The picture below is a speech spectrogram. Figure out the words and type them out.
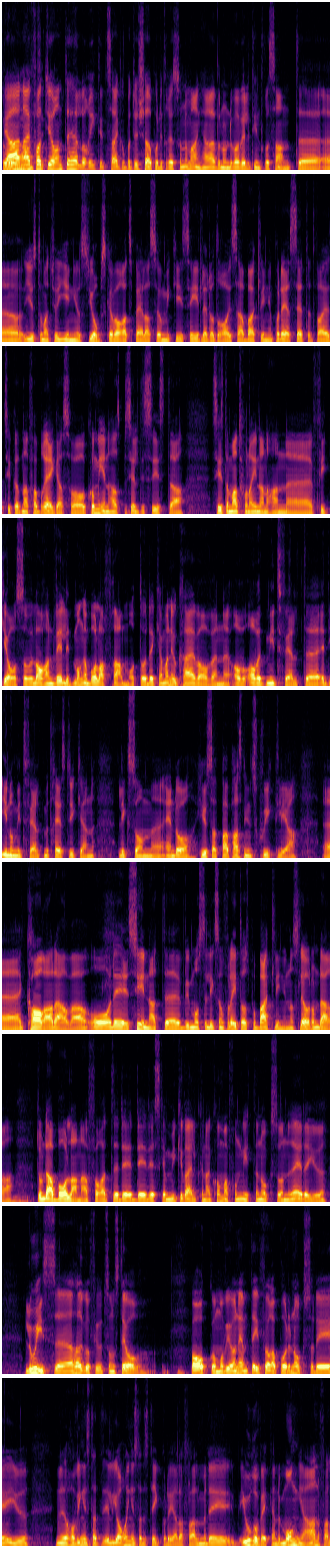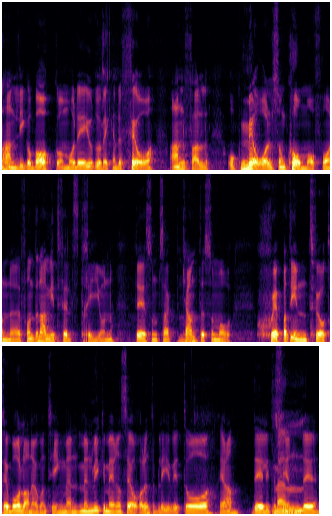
ja, nej för att jag är inte heller riktigt säker på att jag kör på ditt resonemang här, även om det var väldigt intressant. Uh, just om att Jorginhos jobb ska vara att spela så mycket i sidled och dra isär backlinjen på det sättet. Va? Jag tycker att när Fabregas har kommit in här, speciellt i sista sista matcherna innan han uh, fick gå så la han väldigt många bollar framåt och det kan man nog kräva av, en, av, av ett mittfält, uh, ett innermittfält med tre stycken liksom eh, ändå hyfsat passningsskickliga eh, karar där va. Och det är synd att eh, vi måste liksom förlita oss på backlinjen och slå de där, mm. de där bollarna för att det, det, det ska mycket väl kunna komma från mitten också. Nu är det ju Louise eh, högerfot som står bakom och vi har nämnt det i förra podden också. Det är ju nu har vi ingen statistik, eller jag har ingen statistik på det i alla fall, men det är oroväckande många anfall han ligger bakom och det är oroväckande få anfall och mål som kommer från, eh, från den här mittfältstrion. Det är som sagt mm. Kante som har skeppat in två, tre bollar någonting men, men mycket mer än så har det inte blivit och ja, det är lite men... synd. Det,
